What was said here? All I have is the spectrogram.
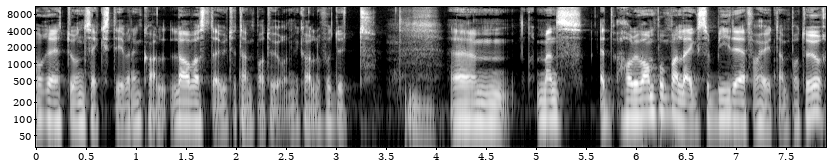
og returen 60 ved den laveste utetemperaturen. Vi kaller det for dytt. Um, mens et, har du varmepumpeanlegg, så blir det for høy temperatur.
